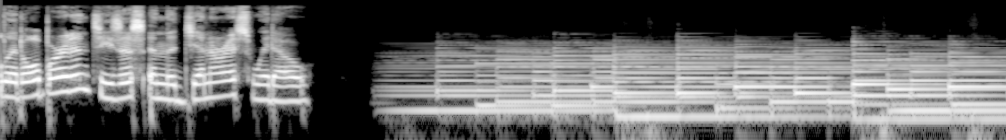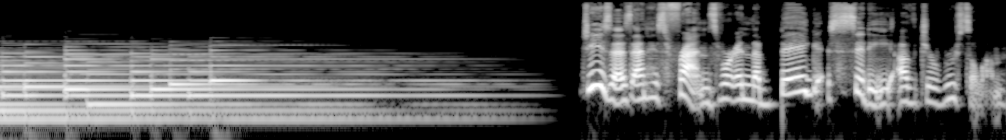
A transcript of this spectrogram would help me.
Little Bird and Jesus and the Generous Widow. Jesus and his friends were in the big city of Jerusalem.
